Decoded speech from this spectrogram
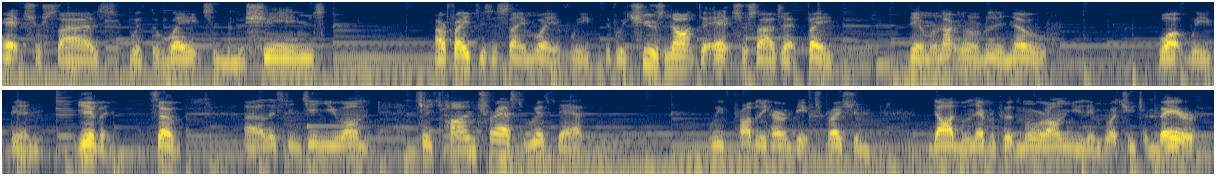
exercise with the weights and the machines. Our faith is the same way. If we if we choose not to exercise that faith, then we're not going to really know what we've been given. So uh, let's continue on. To contrast with that, we've probably heard the expression, God will never put more on you than what you can bear.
